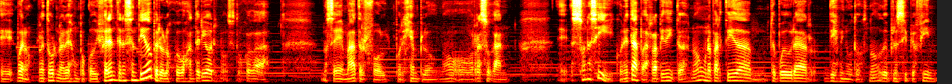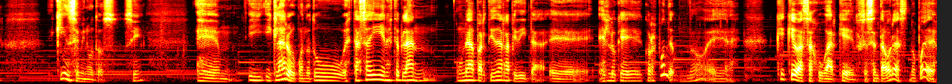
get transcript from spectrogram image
Eh, bueno, Returnal es un poco diferente en ese sentido, pero los juegos anteriores, ¿no? Si tú juegas, no sé, Matterfall, por ejemplo, ¿no? o Resogun, eh, son así, con etapas, rapiditas, ¿no? Una partida te puede durar 10 minutos, ¿no? De principio a fin, 15 minutos, ¿sí? Em, y, claro, cuando tú estás ahí en este plan, una partida rapidita eh, es lo que corresponde, ¿no? Eh, ¿qué, vas a jugar? ¿Qué? ¿60 horas? No puedes,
